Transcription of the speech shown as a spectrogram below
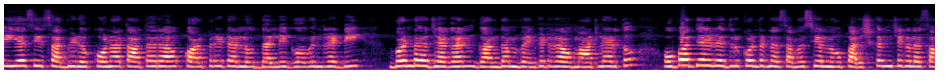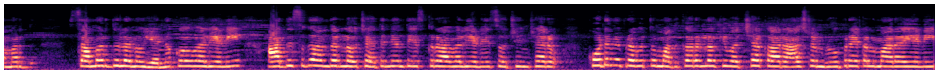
పిఎస్సి సభ్యుడు కోన తాతారావు కార్పొరేటర్లు దల్లి గోవింద్ రెడ్డి బొండా జగన్ గంధం వెంకటరావు మాట్లాడుతూ ఉపాధ్యాయులు ఎదుర్కొంటున్న సమస్యలను పరిష్కరించగల సమర్థ సమర్థులను ఎన్నుకోవాలి అని ఆ దిశగా అందరిలో చైతన్యం తీసుకురావాలి అని సూచించారు. కూటమి ప్రభుత్వం అధికారంలోకి వచ్చాక రాష్ట్రం రూపురేఖలు మారాయని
